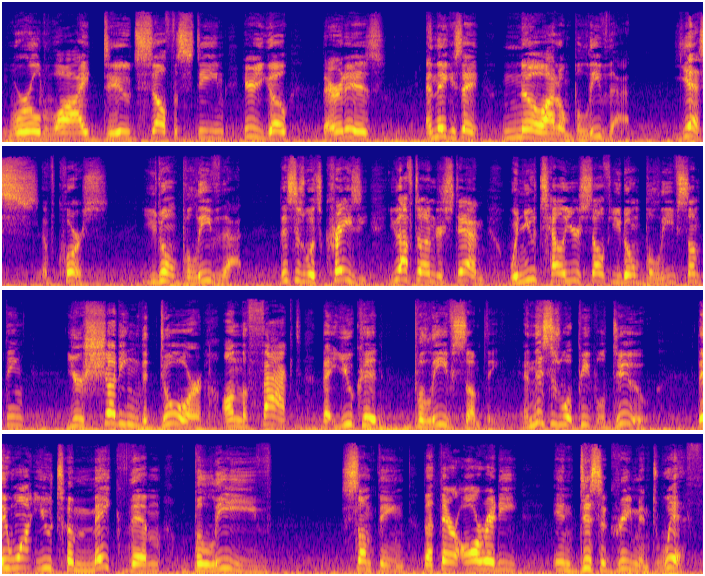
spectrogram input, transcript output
worldwide, dude, self esteem. Here you go. There it is. And they can say, No, I don't believe that. Yes, of course. You don't believe that. This is what's crazy. You have to understand when you tell yourself you don't believe something, you're shutting the door on the fact that you could believe something. And this is what people do. They want you to make them believe something that they're already in disagreement with.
